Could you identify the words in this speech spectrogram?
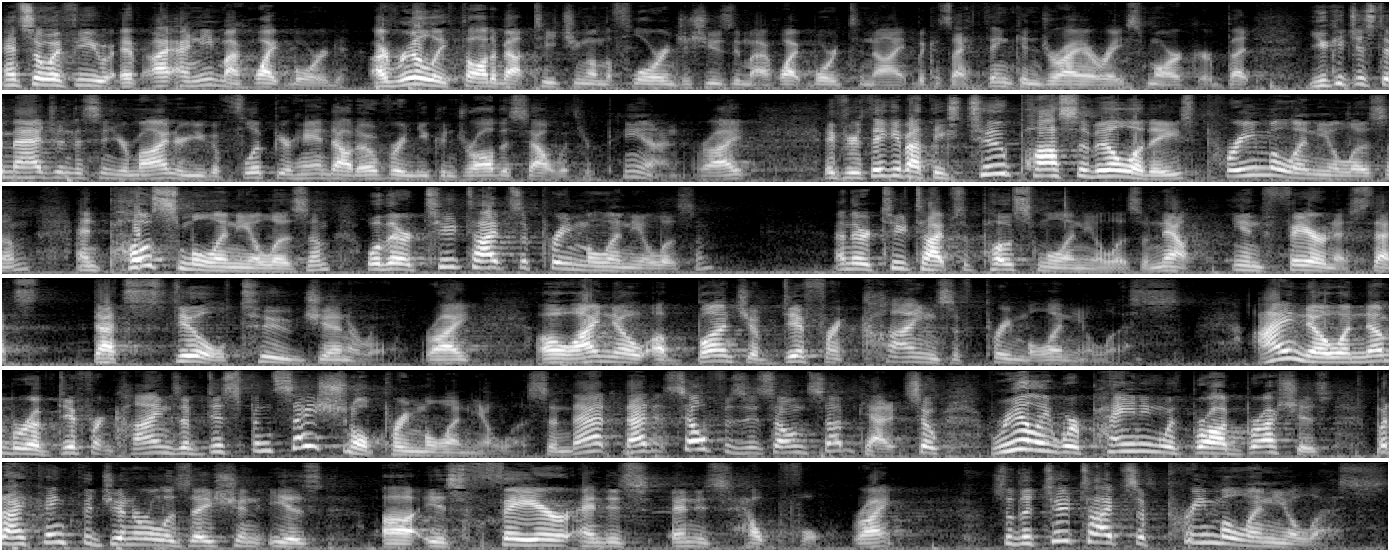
And so if you, if I, I, need my whiteboard. I really thought about teaching on the floor and just using my whiteboard tonight because I think in dry erase marker. But you could just imagine this in your mind, or you could flip your hand out over and you can draw this out with your pen, right? If you're thinking about these two possibilities, premillennialism and postmillennialism, well, there are two types of premillennialism and there are two types of postmillennialism. Now, in fairness, that's, that's still too general, right? Oh, I know a bunch of different kinds of premillennialists. I know a number of different kinds of dispensational premillennialists, and that, that itself is its own subcategory. So, really, we're painting with broad brushes, but I think the generalization is, uh, is fair and is, and is helpful, right? So, the two types of premillennialists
